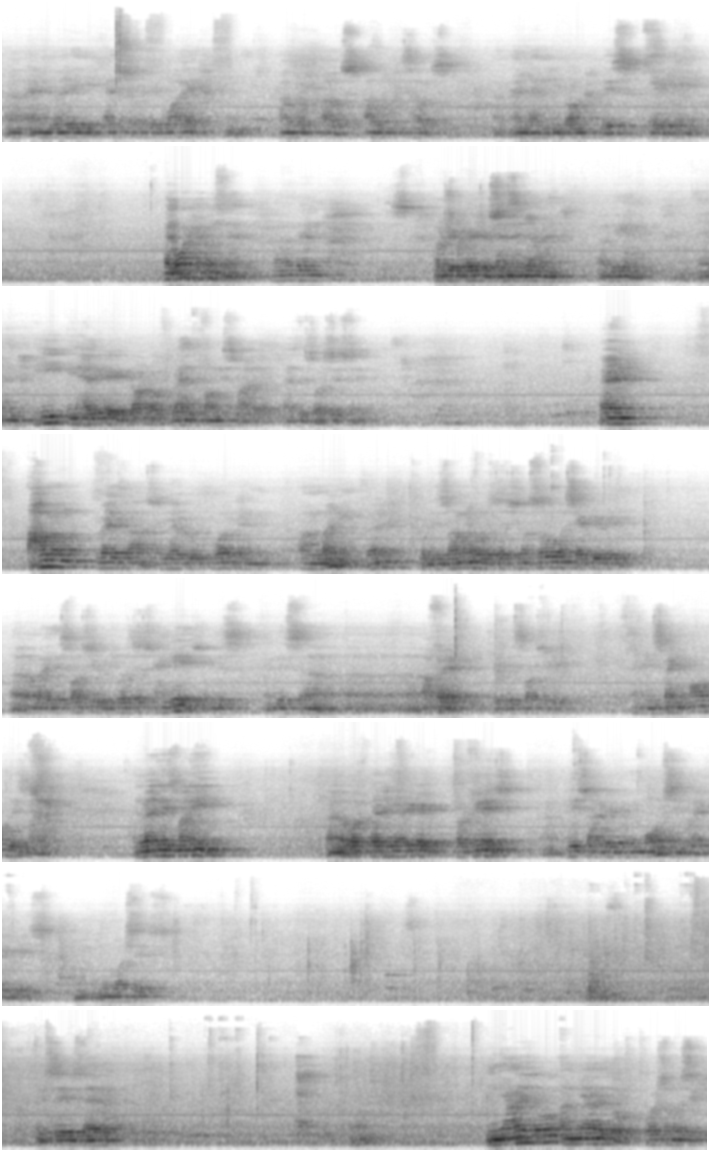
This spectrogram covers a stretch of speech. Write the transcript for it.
uh, and very educated wife, out of house, out of his house. And then he brought this lady in. And what happens then? Uh, then material pleasure, sense enjoyment uh. And he inherited a lot of wealth from his father, as this verse is saying. And how long wealth lasts? You have to work and earn money, right? But this Brahmana was just you know, so much captivated uh, by this prostitute. He was just engaged in this, in this uh, uh, affair with this prostitute. And he spent all his money. And when his money, uh, what that he inherited, got finished, uh, he started doing more simple activities. The verses it says that Nyayato Anyayato, verse number 66.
